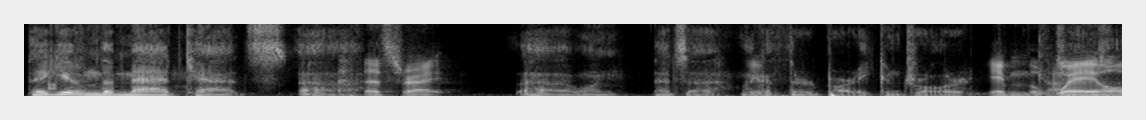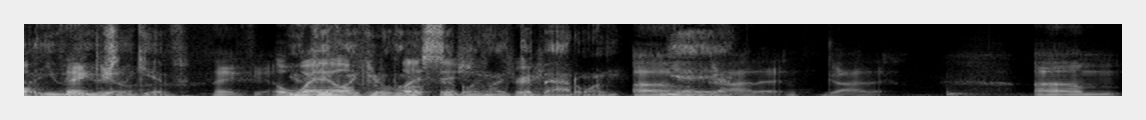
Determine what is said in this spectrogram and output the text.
They give him the Mad Catz uh, that's right. Uh, one. That's a like Yep. a third party controller. Gave him the Got whale. that you Thank usually you. give. Thank you. The You whale give like your little sibling like the bad one. Oh, yeah, yeah. got it. Got it. Um,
